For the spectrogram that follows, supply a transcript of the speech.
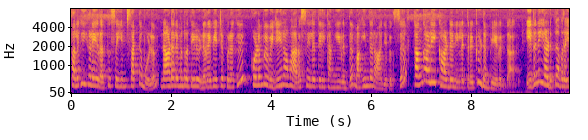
சலுகைகளை ரத்து செய்யும் சட்ட மூலம் நாடாளுமன்றத்தில் நிறைவேற்ற பிறகு கொழும்பு விஜயராம அரசு இல்லத்தில் தங்கியிருந்த மஹிந்த ராஜபக்ச தங்காலை கால்டன் இல்லத்திற்கு இடம்பெயர்ந்தார். இதனை அடுத்து அவரை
